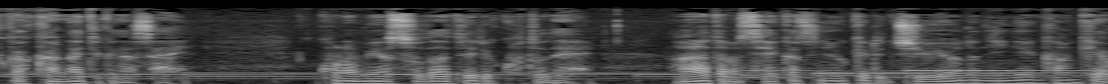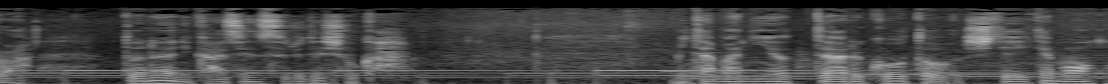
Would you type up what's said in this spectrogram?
深く考えてください。この実を育てることであなたの生活における重要な人間関係はどのように改善するでしょうか？御霊によって歩こうとしていても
